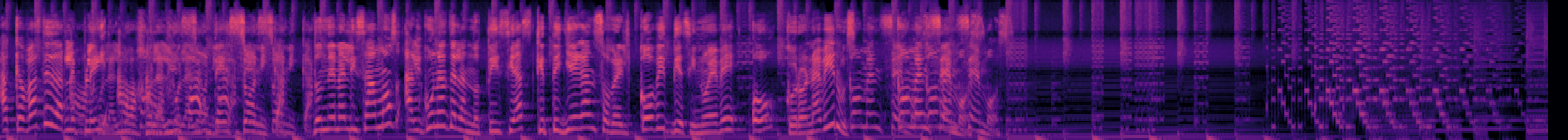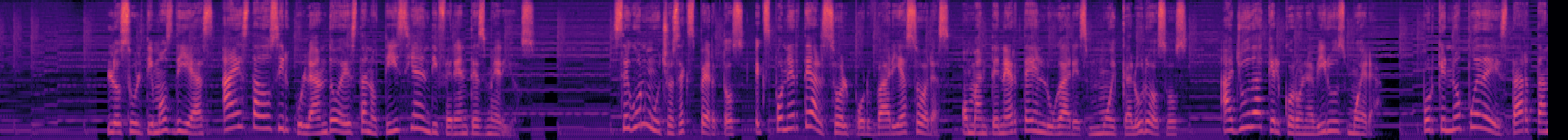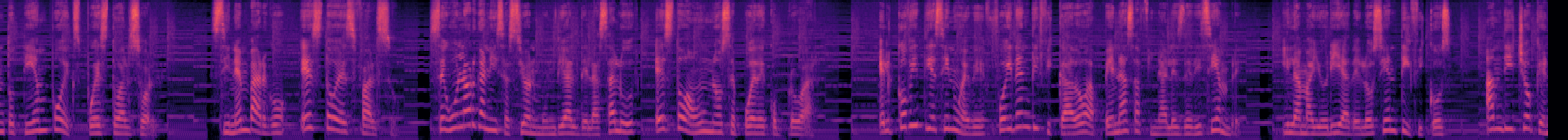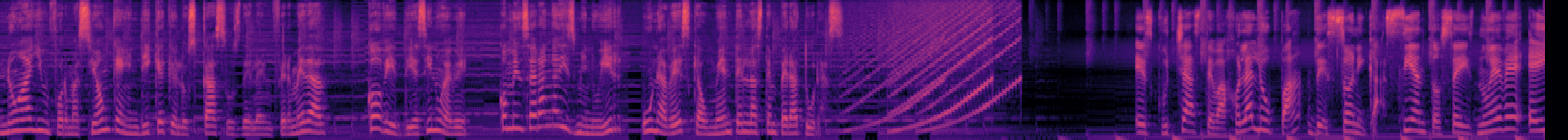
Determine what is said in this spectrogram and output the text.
Acabas de darle play a Bajo la Lupa de Sónica, donde analizamos algunas de las noticias que te llegan sobre el COVID-19 o coronavirus. Comencemos. Los últimos días ha estado circulando esta noticia en diferentes medios. Según muchos expertos, exponerte al sol por varias horas o mantenerte en lugares muy calurosos ayuda a que el coronavirus muera porque no puede estar tanto tiempo expuesto al sol. Sin embargo, esto es falso. Según la Organización Mundial de la Salud, esto aún no se puede comprobar. El COVID-19 fue identificado apenas a finales de diciembre, y la mayoría de los científicos han dicho que no hay información que indique que los casos de la enfermedad COVID-19 comenzarán a disminuir una vez que aumenten las temperaturas. Escuchaste bajo la lupa de Sónica 1069 e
